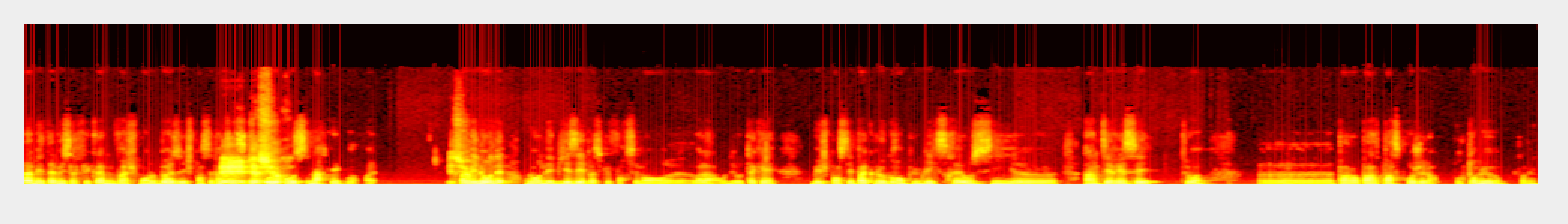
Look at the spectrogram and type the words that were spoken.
Ah, mais t'as vu, ça fait quand même vachement le buzz et je pensais pas que ça serait aussi marqué, quoi. Ouais. Bien sûr. mais nous on, est, nous, on est biaisé parce que forcément, euh, voilà, on est au taquet. Mais je pensais pas que le grand public serait aussi euh, intéressé, tu vois, euh, par, par, par, ce projet-là. Donc tant mieux, hein, tant mieux.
